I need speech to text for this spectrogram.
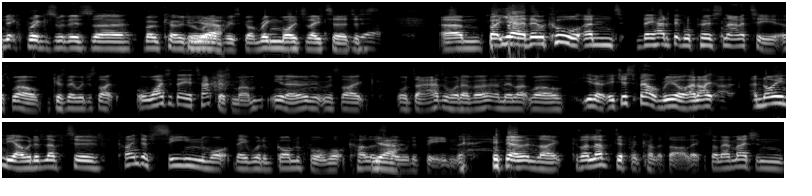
Nick Briggs with his uh, vocoder or Yeah. whatever he's got, ring modulator, just. Um, but yeah, they were cool, and they had a bit more personality as well because they were just like, "Well, why did they attack us, mum?" You know, and it was like, or dad, or whatever, and they're like, "Well, you know, it just felt real." And I, I annoyingly, I would have loved to have kind of seen what they would have gone for, what colours Yeah. they would have been, you know, and like, because I love different colour Daleks, and I imagine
